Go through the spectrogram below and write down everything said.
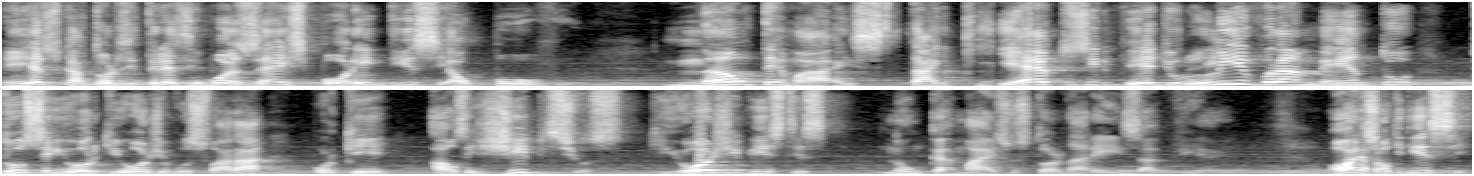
Em Êxodo 14, 13, Moisés, porém, disse ao povo: Não temais, estai quietos e vede o livramento do Senhor que hoje vos fará, porque aos egípcios que hoje vistes, nunca mais os tornareis a ver. Olha só o que disse.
